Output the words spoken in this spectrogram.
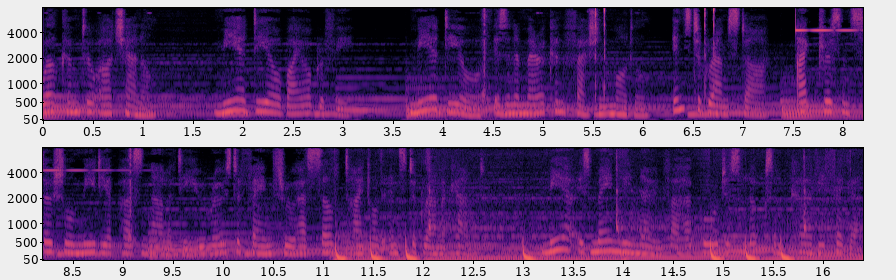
Welcome to our channel. Mia Dior Biography. Mia Dior is an American fashion model, Instagram star, actress, and social media personality who rose to fame through her self titled Instagram account. Mia is mainly known for her gorgeous looks and curvy figure.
